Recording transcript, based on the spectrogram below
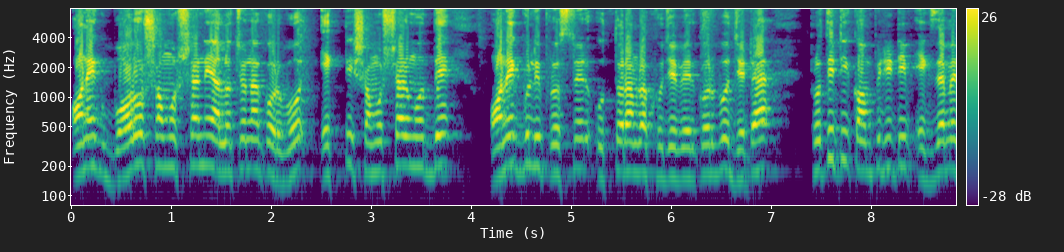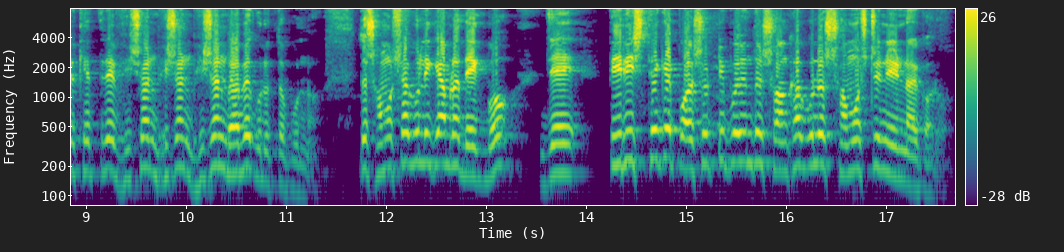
অনেক বড় সমস্যা নিয়ে আলোচনা করব। একটি সমস্যার মধ্যে অনেকগুলি প্রশ্নের উত্তর আমরা খুঁজে বের করব, যেটা প্রতিটি কম্পিটিটিভ এক্সামের ক্ষেত্রে ভীষণ ভীষণ, ভীষণভাবে গুরুত্বপূর্ণ। তো সমস্যাগুলিকে আমরা দেখব যে তিরিশ থেকে পঁয়ষট্টি পর্যন্ত সংখ্যাগুলোর সমষ্টি নির্ণয় করো।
